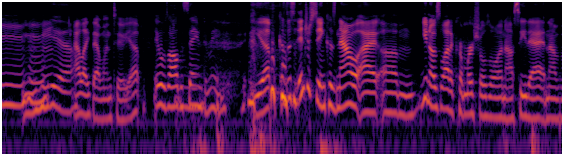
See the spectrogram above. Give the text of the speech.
Mhm. Yeah. I like that one too. Yep. It was all the same to me. yep because it's interesting because now i um you know there's a lot of commercials on i'll see that and i'm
